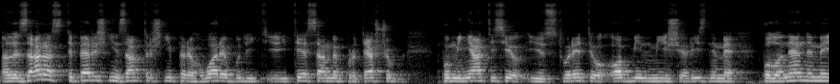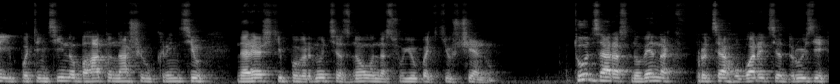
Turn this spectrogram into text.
Але зараз теперішні завтрашні переговори будуть йти саме про те, щоб помінятися і створити обмін між різними полоненими, і потенційно багато наших українців нарешті повернуться знову на свою батьківщину. Тут зараз в новинах про це говориться, друзі.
